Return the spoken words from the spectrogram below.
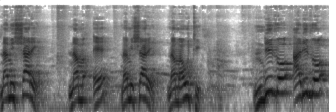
Na mishare na eh, na mishare na mauti. Ndivyo alivyo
